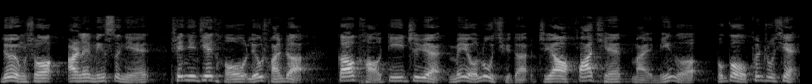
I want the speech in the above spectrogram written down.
刘勇说，二零零四年天津街头流传着高考第一志愿没有录取的，只要花钱买名额，不够分数线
